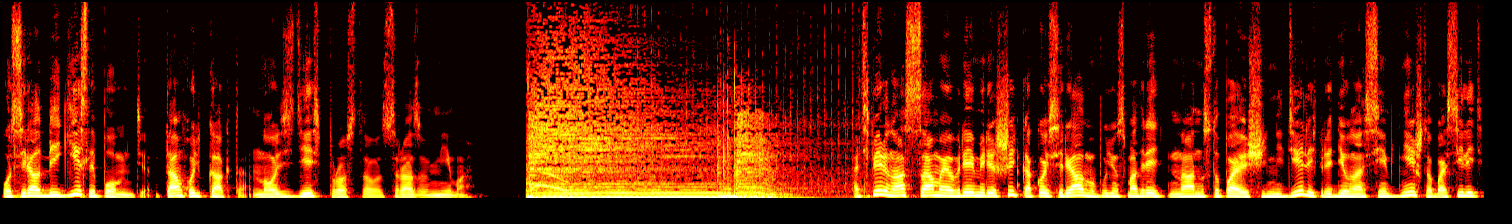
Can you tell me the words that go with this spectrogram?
Вот сериал «Беги», если помните, там хоть как-то, но здесь просто вот сразу мимо. А теперь у нас самое время решить, какой сериал мы будем смотреть на наступающей неделе. Впереди у нас 7 дней, чтобы осилить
